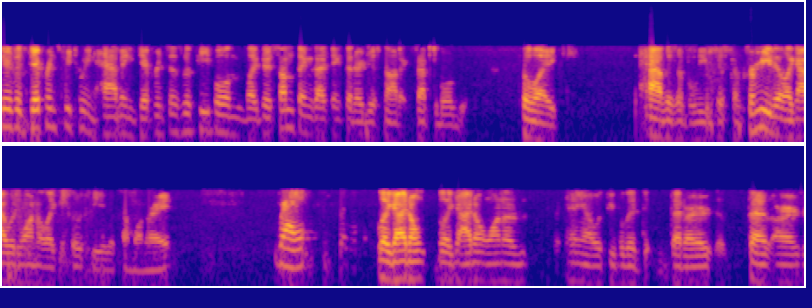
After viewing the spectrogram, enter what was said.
there's a difference between having differences with people and like there's some things I think that are just not acceptable to like have as a belief system. For me that like I would want to like associate with someone right? Right. Like I don't like I don't want to hang out with people that that are that are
